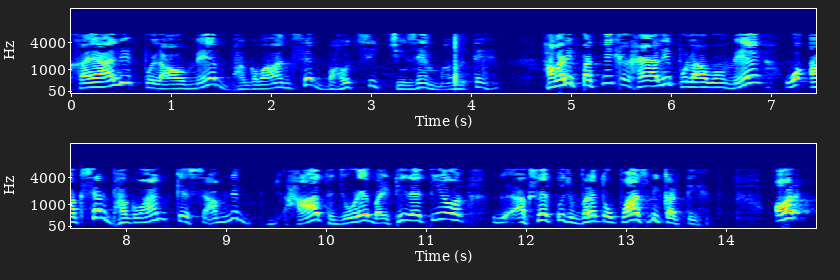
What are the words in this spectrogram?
ख्याली पुलाव में भगवान से बहुत सी चीज़ें मांगते हैं। हमारी पत्नी के ख्याली पुलावों में वो अक्सर भगवान के सामने हाथ जोड़े बैठी रहती हैं और अक्सर कुछ व्रत उपवास भी करती हैं। और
